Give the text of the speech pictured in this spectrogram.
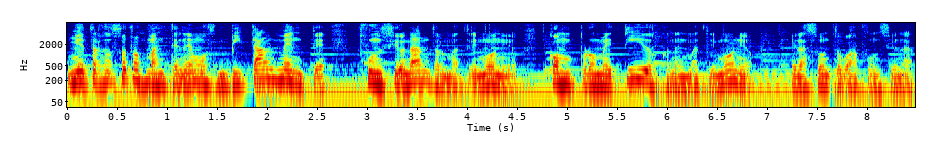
Mientras nosotros mantenemos vitalmente funcionando el matrimonio, comprometidos con el matrimonio, el asunto va a funcionar.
